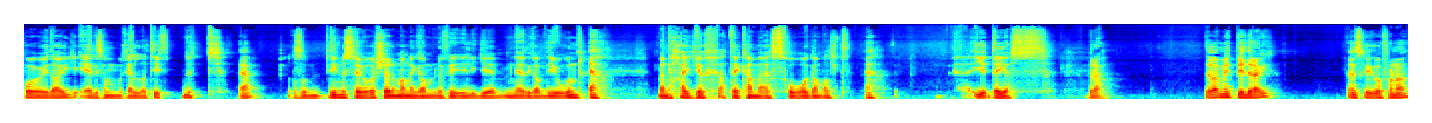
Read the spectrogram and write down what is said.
på i dag, er liksom relativt nytt. ja. Altså, Dinosaurer skjønner man er gamle fordi de ligger nedgravd i jorden. Ja. Men haier, at det kan være så gammelt, Ja. det jøss. Yes. Bra. Det var mitt bidrag. Hvem skal vi gå for nå?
